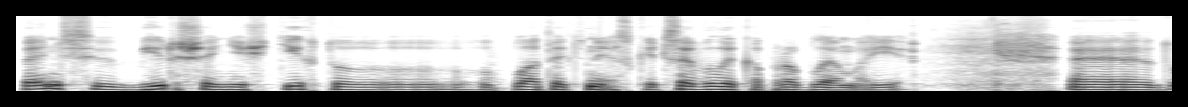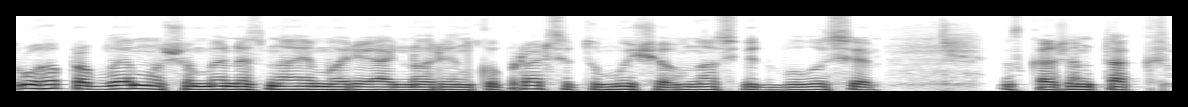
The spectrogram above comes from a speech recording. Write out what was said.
пенсію, більше, ніж ті, хто платить внески. Це велика проблема є. Е, Друга проблема, що ми не знаємо реального ринку праці, тому що у нас відбулося, скажімо так,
